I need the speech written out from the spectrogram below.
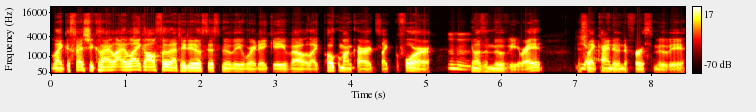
Like especially because I, I like also that they did with this movie where they gave out like Pokemon cards like before Mm-hmm. you know the movie, right? Just Yeah. like kind of in the first movie.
